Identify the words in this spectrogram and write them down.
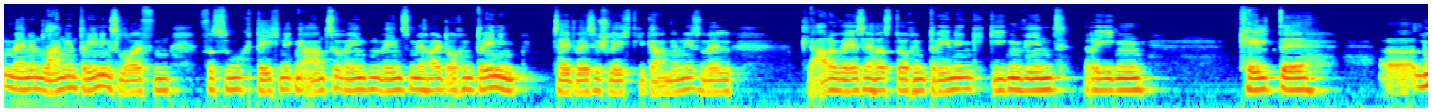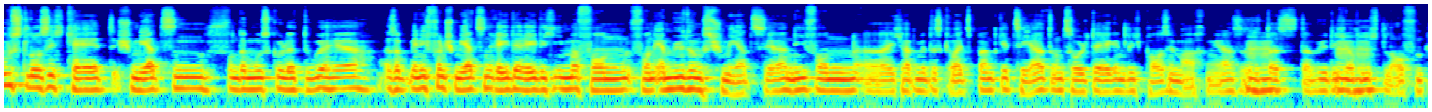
meinen langen Trainingsläufen versucht, Techniken anzuwenden, wenn es mir halt auch im Training zeitweise schlecht gegangen ist, weil klarerweise hast du auch im Training Gegenwind, Regen, Kälte, Lustlosigkeit, Schmerzen von der Muskulatur her. Also wenn ich von Schmerzen rede, rede ich immer von, von Ermüdungsschmerz, ja, nie von, äh, ich habe mir das Kreuzband gezerrt und sollte eigentlich Pause machen. Ja, also mhm. das, da würde ich mhm. auch nicht laufen.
